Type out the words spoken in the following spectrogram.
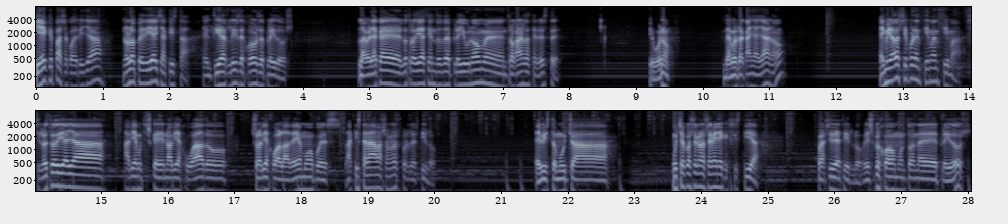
¿Y eh, qué pasa, cuadrilla? No lo pedíais y aquí está, el tier list de juegos de Play 2. La verdad que el otro día haciendo de Play 1 me entró ganas de hacer este. Y bueno, demos la caña ya, ¿no? He mirado así por encima, encima. Si el otro día ya había muchos que no había jugado, solo había jugado la demo, pues aquí estará más o menos por el estilo. He visto mucha... Mucha cosa que no sabía ni que existía, por así decirlo. Y es que he jugado un montón de Play 2.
